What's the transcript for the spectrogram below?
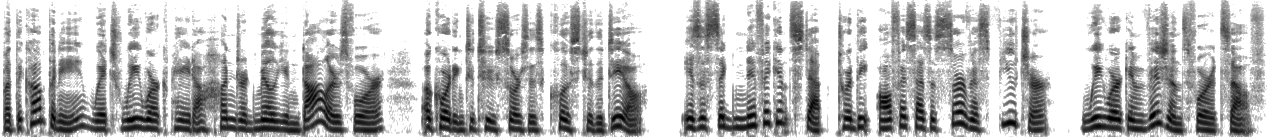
But the company, which WeWork paid $100 million for, according to two sources close to the deal, is a significant step toward the Office as a Service future WeWork envisions for itself.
